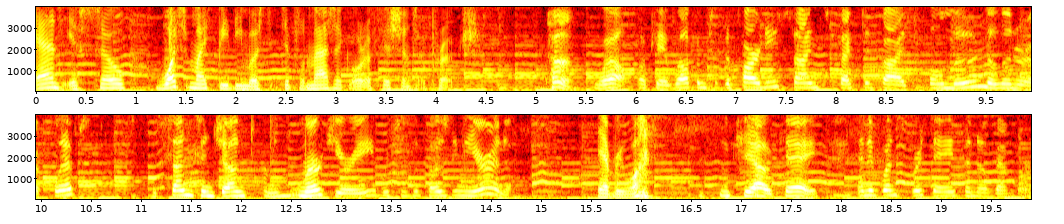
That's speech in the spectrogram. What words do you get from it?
and if so, what might be the most diplomatic or efficient approach. Huh. Well, okay. Welcome to the party. Signs affected by the full moon, the lunar eclipse, the sun conjunct Mercury, which is opposing Uranus. Everyone. yeah, okay. And if one's birthday, is in November.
